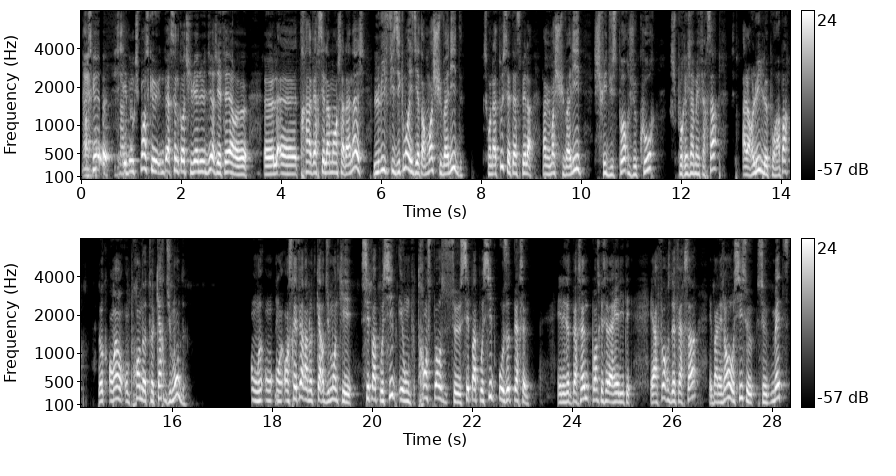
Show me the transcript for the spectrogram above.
Parce que et donc je pense qu'une personne quand tu viens lui dire, je vais faire euh, euh, euh, traverser la Manche à la nage, lui physiquement, il se dit attends, moi je suis valide parce qu'on a tous cet aspect-là. Non mais moi je suis valide, je fais du sport, je cours, je pourrais jamais faire ça. Alors lui, il le pourra pas. Donc on, on prend notre carte du monde, on, on, on, se réfère à notre carte du monde qui est c'est pas possible et on transpose ce c'est pas possible aux autres personnes. Et les autres personnes pensent que c'est la réalité. Et à force de faire ça, eh ben les gens aussi se, se mettent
